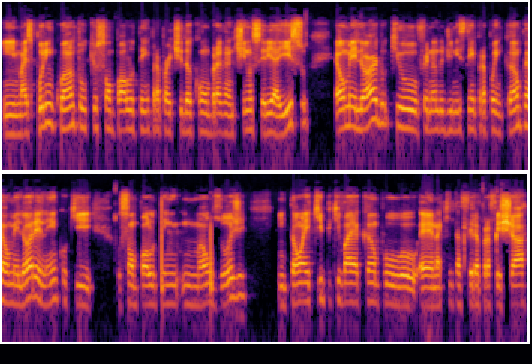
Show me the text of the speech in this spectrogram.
E, mas por enquanto, o que o São Paulo tem para a partida com o Bragantino seria isso. É o melhor do que o Fernando Diniz tem para pôr em campo, é o melhor elenco que o São Paulo tem em mãos hoje. Então, a equipe que vai a campo é, na quinta-feira para fechar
